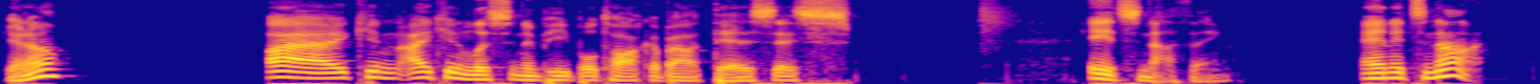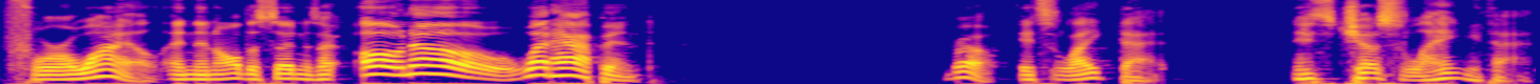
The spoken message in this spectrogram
You know? I can, I can listen to people talk about this. It's, it's nothing and it's not for a while. And then all of a sudden it's like, oh no, what happened? Bro, it's like that. It's just like that.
